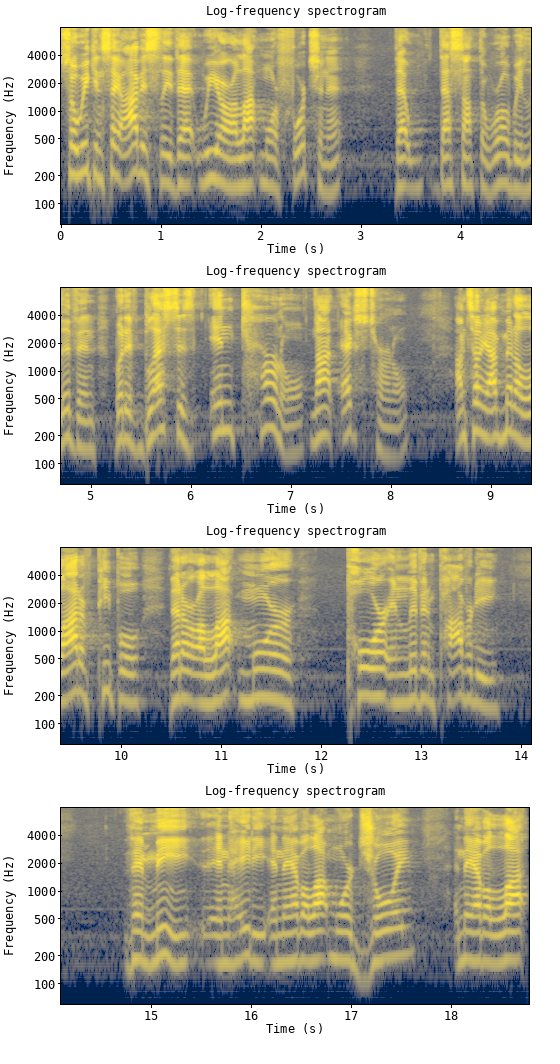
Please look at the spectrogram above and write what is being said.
So we can say, obviously, that we are a lot more fortunate that that's not the world we live in. But if blessed is internal, not external, I'm telling you, I've met a lot of people that are a lot more poor and live in poverty than me in Haiti, and they have a lot more joy and they have a lot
